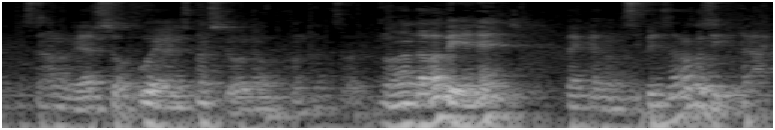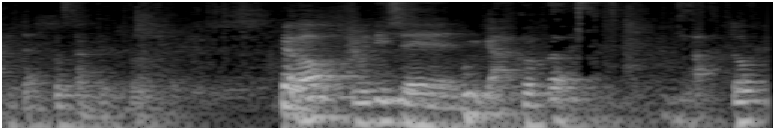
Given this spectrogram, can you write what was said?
perché sennò l'universo o era in espansione o in contrazione. Non andava bene, perché non si pensava così, tracita, costante cosmologica. Però, come dice Bulgakov, di fatto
